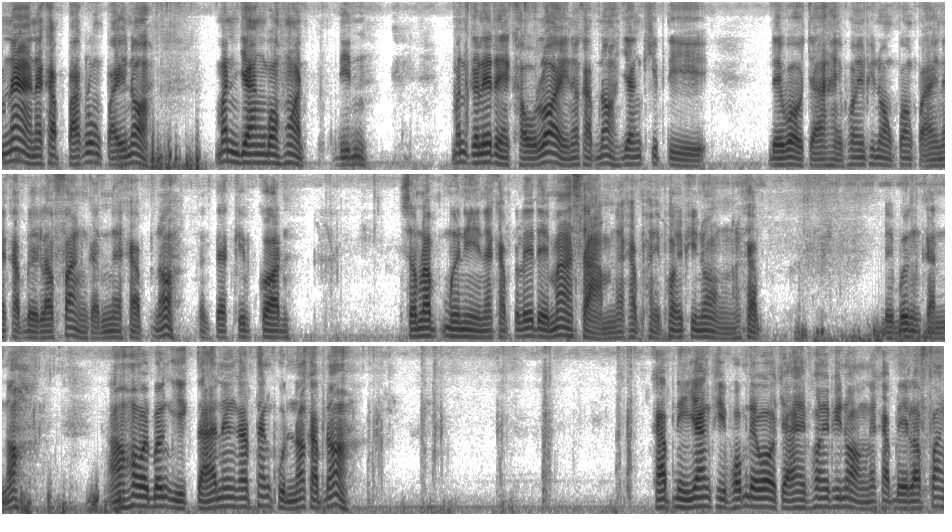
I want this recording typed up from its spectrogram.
ำหน้านะครับปักลงไปเนาะมันยังบ่ฮอดดิน มันก็เลยได้เข่าร้อยนะครับเนาะยังคลิปตีได้ว่าจะให้พ่อแม่พี่น้องป้องไปนะครับได้รับฟังกันนะครับเนาะตั้งแต่คลิปก่อนสำหรับมือนี้นะครับก็เลยได้มาสามนะครับให้พ่อแม่พี่น้องนะครับ ได้เบิ่งกันเนาะ เอาเข้าไปเบิ่งอีกตาหนึ่งครับ ทั้งผุนเนาะครับเนาะครับนี่ย่างที่ผมได้ว่าจะให้พ่อแม่พี่น้องนะครับ ได้รับฟัง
